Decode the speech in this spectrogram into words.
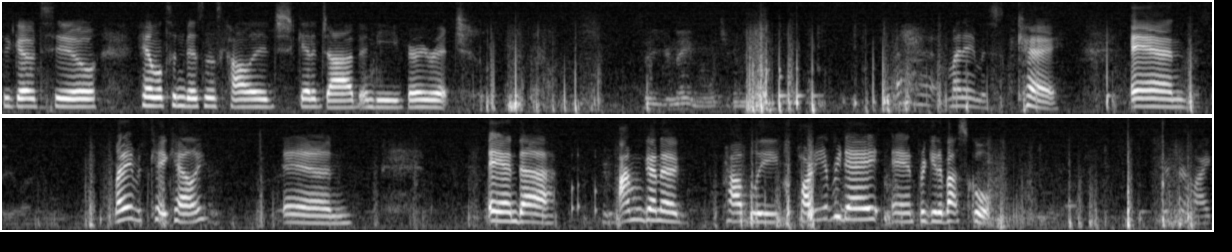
to go to Hamilton Business College, get a job, and be very rich. Say your name and what you're gonna do. My name is Kay, and my name is Kay Kelly, and and uh, I'm gonna probably party every day and forget about school. Your turn, Mike.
